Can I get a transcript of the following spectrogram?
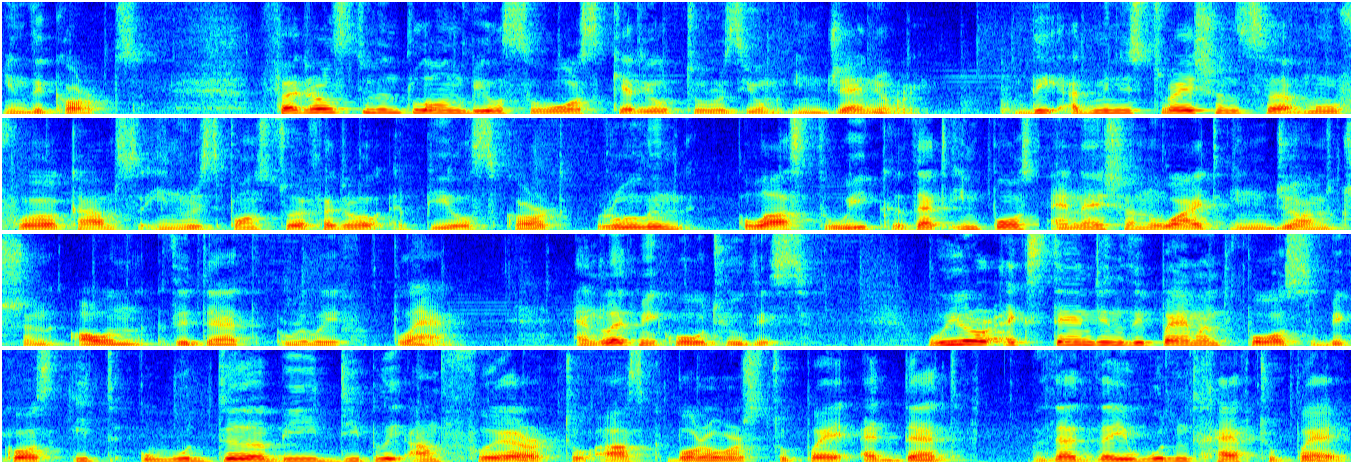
in the courts. Federal student loan bills were scheduled to resume in January. The administration's uh, move uh, comes in response to a federal appeals court ruling last week that imposed a nationwide injunction on the debt relief plan. And let me quote you this. We are extending the payment pause because it would uh, be deeply unfair to ask borrowers to pay a debt that they wouldn't have to pay,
